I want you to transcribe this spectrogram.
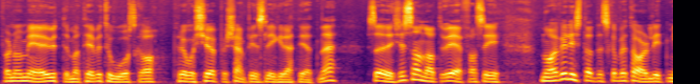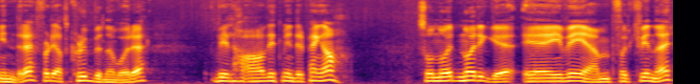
For når vi er ute med TV 2 og skal prøve å kjøpe Champions League-rettighetene, så er det ikke sånn at Uefa sier nå har vi lyst til at det skal betale litt mindre, fordi at klubbene våre vil ha litt mindre penger. Så når Norge er i VM for kvinner,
